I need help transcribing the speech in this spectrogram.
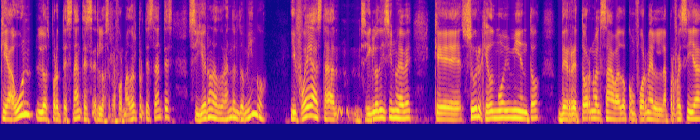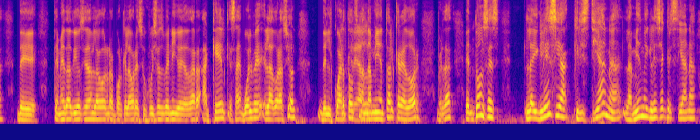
que aún los protestantes, los reformadores protestantes, siguieron adorando el domingo. Y fue hasta el siglo XIX que surge un movimiento de retorno al sábado conforme a la profecía de temed a Dios y dan la honra porque la hora de su juicio es venido y dar a aquel que vuelve la adoración del cuarto mandamiento al Creador, ¿verdad? Entonces, la iglesia cristiana, la misma iglesia cristiana,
